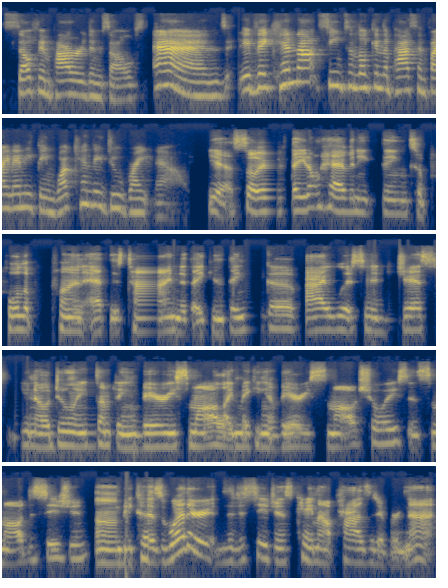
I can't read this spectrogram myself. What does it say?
self-empower themselves and if they cannot seem to look in the past and find anything what can they do right now yeah. So if they don't have anything to pull upon at this time that they can think of, I would suggest, you know, doing something very small, like making a very small choice and small decision. Um, because whether the decisions came out positive or not,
